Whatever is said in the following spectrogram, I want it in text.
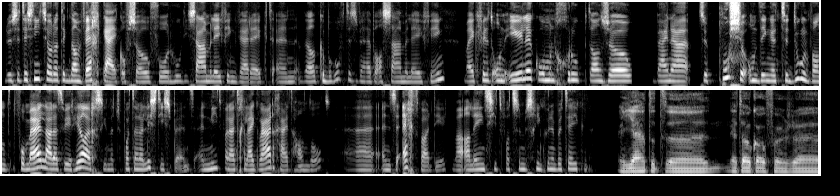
Dus het is niet zo dat ik dan wegkijk of zo voor hoe die samenleving werkt en welke behoeftes we hebben als samenleving. Maar ik vind het oneerlijk om een groep dan zo bijna te pushen om dingen te doen. Want voor mij laat het weer heel erg zien dat je paternalistisch bent en niet vanuit gelijkwaardigheid handelt uh, en ze echt waardeert, maar alleen ziet wat ze misschien kunnen betekenen. En jij had het uh, net ook over uh,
